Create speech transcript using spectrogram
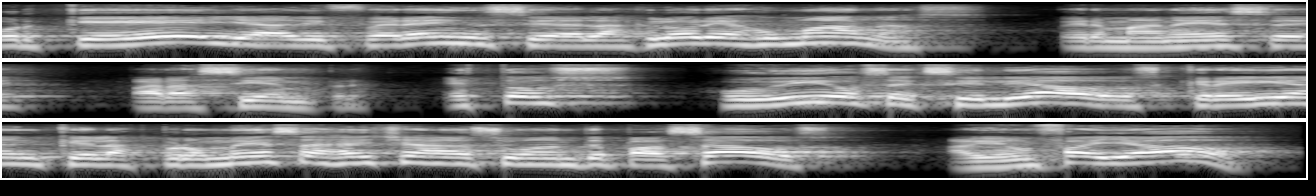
porque ella, a diferencia de las glorias humanas, permanece para siempre. Estos judíos exiliados creían que las promesas hechas a sus antepasados habían fallado.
